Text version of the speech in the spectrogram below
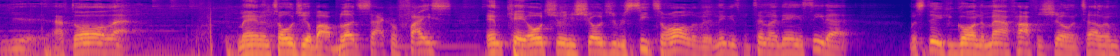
Yeah, after all that, man, and told you about blood sacrifice, MK Ultra. He showed you receipts on all of it. Niggas pretend like they ain't see that, but still, you could go on the Math Hoffa show and tell him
